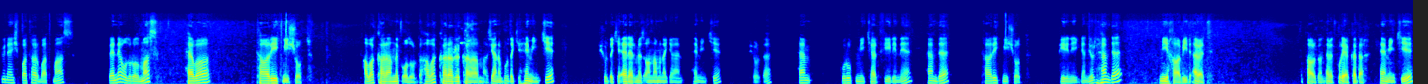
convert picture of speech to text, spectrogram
güneş batar batmaz ve ne olur olmaz? Heva tarik mişot hava karanlık olurdu. Hava kararır kararmaz. Yani buradaki heminki, şuradaki er ermez anlamına gelen heminki, şurada, hem grup mikert fiilini hem de Tarik Mişot fiilini ilgilendiriyoruz. Hem de Mihabid. Evet. Pardon. Evet buraya kadar. Heminki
